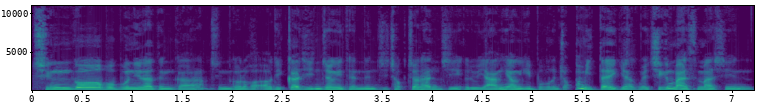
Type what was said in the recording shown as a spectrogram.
증거 부분이라든가 증거가 어디까지 인정이 됐는지 적절한지 그리고 양형 이 부분은 조금 이따 얘기하고요. 지금 말씀하신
